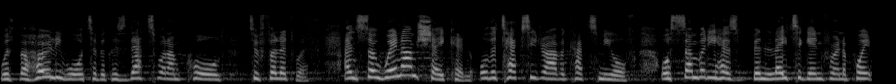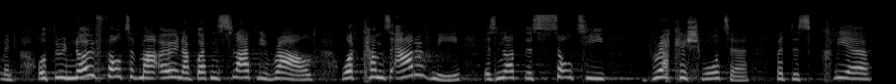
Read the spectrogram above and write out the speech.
with the holy water because that's what I'm called to fill it with. And so when I'm shaken, or the taxi driver cuts me off, or somebody has been late again for an appointment, or through no fault of my own, I've gotten slightly riled, what comes out of me is not this salty, brackish water, but this clear,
